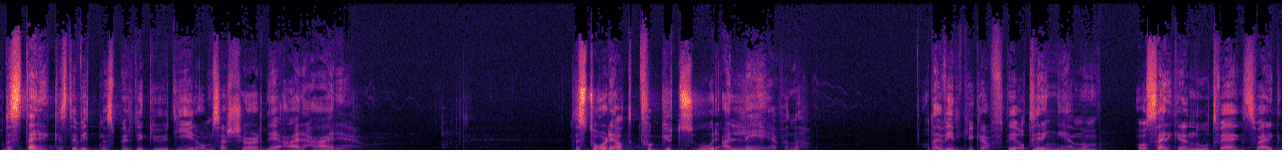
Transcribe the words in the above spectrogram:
Og Det sterkeste vitnesbyrdet Gud gir om seg sjøl, det er her. Det står det at for Guds ord er levende. Og det er virkekraftig og trenger gjennom og sterkere enn noe tvegsverg.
